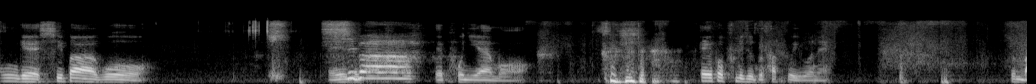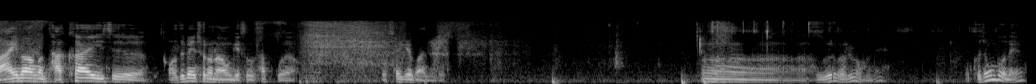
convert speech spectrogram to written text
한개 시바하고 씨바! 데포니아 뭐. 페이퍼 플리즈도 샀고 이번에. 좀 마이너한 건 다크 아이즈 어드벤처로 나온 게 있어서 샀고요. 그 세계관으로 음 의외로 별로 없네. 그 정도네요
